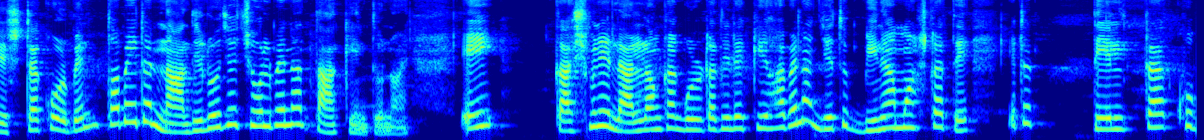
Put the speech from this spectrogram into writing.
চেষ্টা করবেন। তবে এটা না দিলেও যে চলবে না, তা কিন্তু নয়। এই কাশ্মীরি লাল লঙ্কা গুঁড়োটা দিলে কী হবে না? যেহেতু বিনা মশলাতে এটা তেলটা খুব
